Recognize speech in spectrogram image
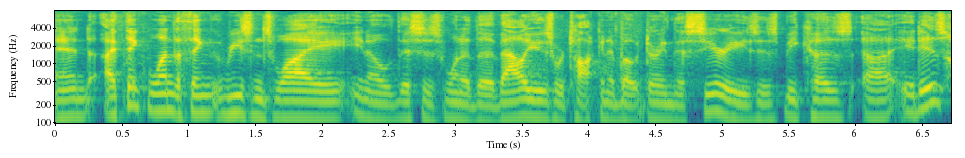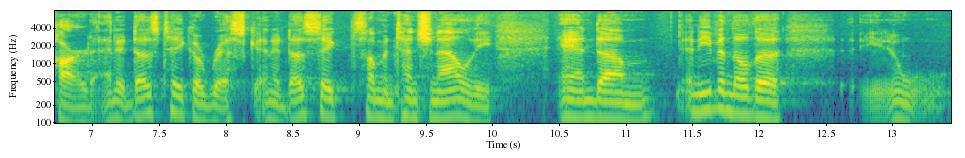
And I think one of the thing, reasons why you know this is one of the values we're talking about during this series is because uh, it is hard and it does take a risk and it does take some intentionality, and um, and even though the you know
